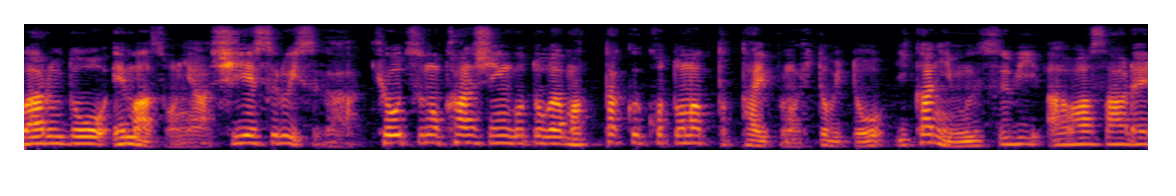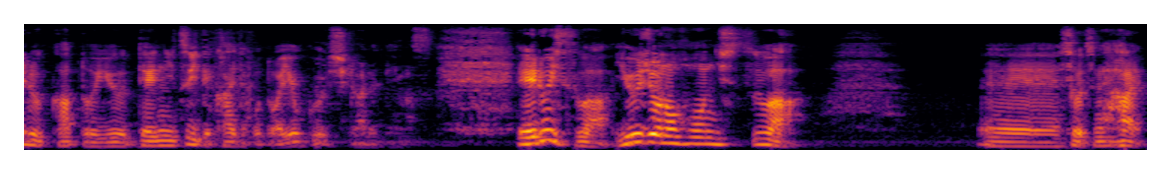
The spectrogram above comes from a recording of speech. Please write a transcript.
ワルド・エマーソンや C.S. ルイスが共通の関心事が全く異なったタイプの人々をいかに結び合わされるかという点について書いたことはよく知られています。えー、ルイスは友情の本質は、えー、そうですね、はい。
